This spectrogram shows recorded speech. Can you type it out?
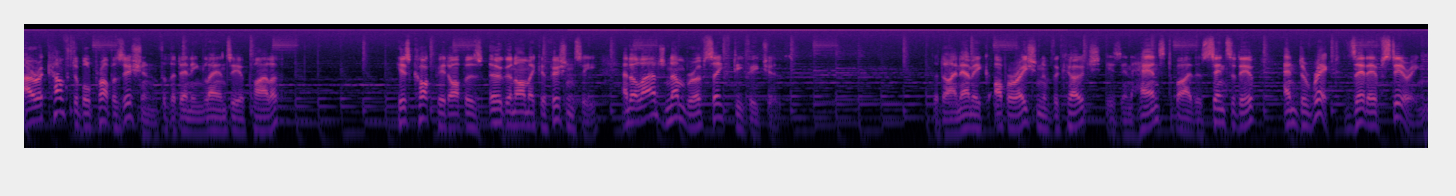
are a comfortable proposition for the Denning Landseer pilot. His cockpit offers ergonomic efficiency and a large number of safety features. The dynamic operation of the coach is enhanced by the sensitive and direct ZF steering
